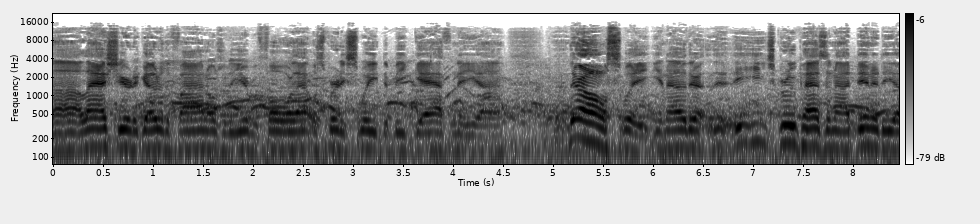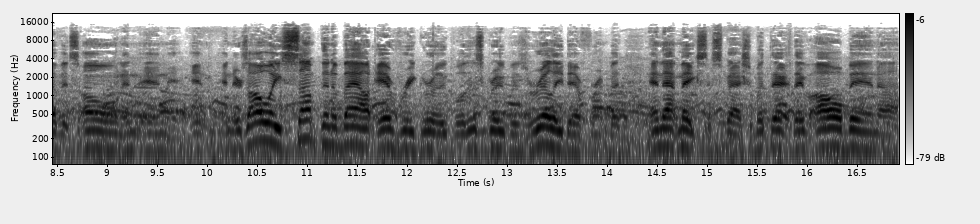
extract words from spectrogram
uh, last year to go to the finals, or the year before. That was pretty sweet to beat Gaffney. Uh, they're all sweet, you know. They're, each group has an identity of its own, and, and, and, and, there's always something about every group. Well, this group is really different, but and that makes it special. But they've all been uh,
